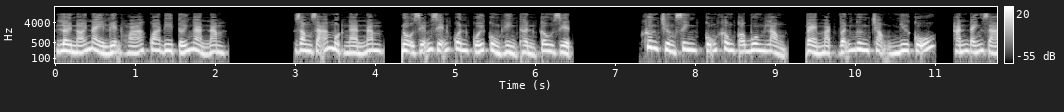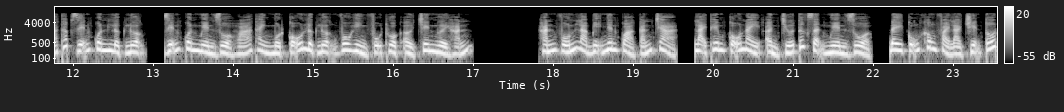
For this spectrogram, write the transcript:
Lời nói này luyện hóa qua đi tới ngàn năm, dòng dã một ngàn năm, nộ diễm diễn quân cuối cùng hình thần câu diệt. Khương Trường Sinh cũng không có buông lỏng, vẻ mặt vẫn ngưng trọng như cũ. Hắn đánh giá thấp diễn quân lực lượng, diễn quân nguyền rủa hóa thành một cỗ lực lượng vô hình phụ thuộc ở trên người hắn. Hắn vốn là bị nhân quả cắn trả, lại thêm cỗ này ẩn chứa tức giận nguyền rủa, đây cũng không phải là chuyện tốt.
